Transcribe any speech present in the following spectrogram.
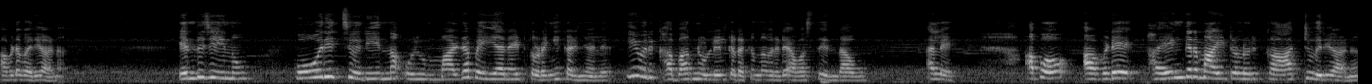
അവിടെ വരികയാണ്. എന്ത് ചെയ്യുന്നു? കോരിച്ചൊരിയുന്ന ഒരു മഴ പെയ്യാനായിട്ട് തുടങ്ങിക്കഴിഞ്ഞാൽ ഈ ഒരു ഖബറിനുള്ളിൽ കിടക്കുന്നവരുടെ അവസ്ഥ എന്താവും? അല്ലേ? അപ്പോൾ അവിടെ ഭയങ്കരമായിട്ടുള്ള ഒരു കാറ്റ് വരികയാണ്.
